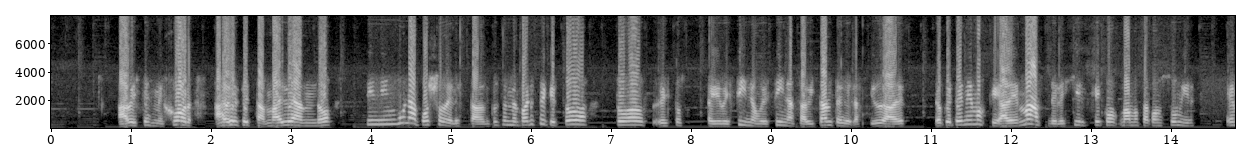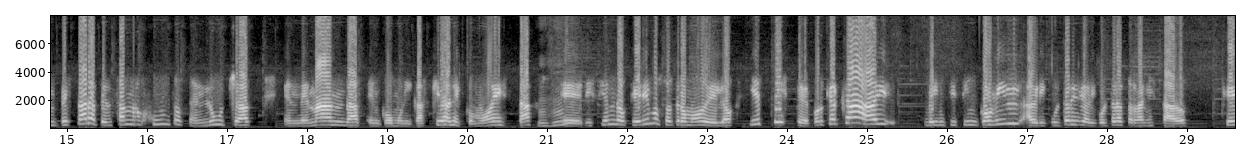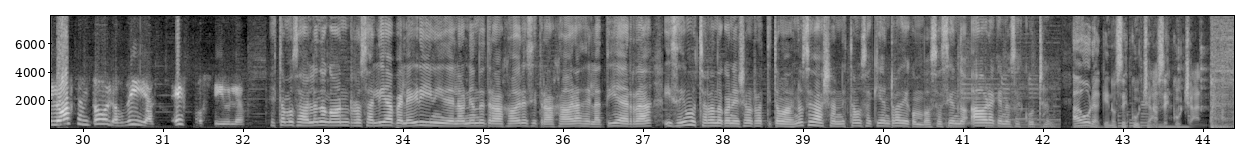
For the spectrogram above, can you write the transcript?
a veces mejor, a veces tambaleando, sin ningún apoyo del Estado. Entonces me parece que todos, todos estos eh, vecinos, vecinas, habitantes de las ciudades, lo que tenemos que, además de elegir qué vamos a consumir, empezar a pensarnos juntos en luchas, en demandas, en comunicaciones como esta, eh, diciendo queremos otro modelo, y existe, porque acá hay 25.000 agricultores y agricultoras organizados que lo hacen todos los días, es posible. Estamos hablando con Rosalía Pellegrini de la Unión de Trabajadores y Trabajadoras de la Tierra y seguimos charlando con ella un ratito más. No se vayan, estamos aquí en Radio con vos haciendo Ahora que nos escuchan. Ahora que nos escuchan, nos escuchan.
